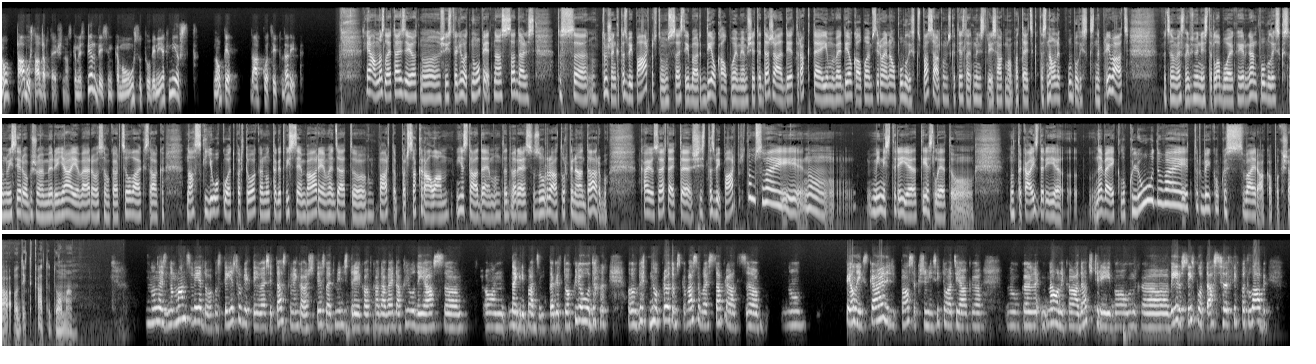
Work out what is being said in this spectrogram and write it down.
Nu, tā būs tā adaptēšanās, ka mēs pieradīsim, ka mūsu tuvinieki mirst. Nu, pie tā, ko citu darīt. Jā, mazliet aizejot no šīs ļoti nopietnās sadaļas, tas, eh, nu, vien, tas bija pārpratums saistībā ar dievkalpojumiem. Šie dažādie traktējumi, vai dievkalpojums ir vai nav publisks pasākums, ka Tieslietu ministrija sākumā pateica, ka tas nav ne publisks, ne privāts. Pēc tam veselības ministra laboja, ka ir gan publisks un visi ierobežojumi ir jāievēro. Savukārt cilvēki sāka naski jokot par to, ka nu, tagad visiem bāriem vajadzētu pārtapt par sakrālām iestādēm un tad varēs uz urā turpināt darbu. Kā jūs vērtējat, šis tas bija pārpratums vai nu, ministrija tieslietu nu, izdarīja neveiklu kļūdu, vai tur bija kaut kas vairāk apakšā, Odita, kā tu domā? Nu, nezinu, mans viedoklis, tīri subjektīvais, ir tas, ka vienkārši Tieslietu ministrija kaut kādā veidā kļūdījās un negrib atzīt tagad to kļūdu. Bet, nu, protams, ka veselais saprāts nu, pilnīgi skaidri pasaka šajā situācijā, ka, nu, ka nav nekāda atšķirība un ka vīruss izplatās tikpat labi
